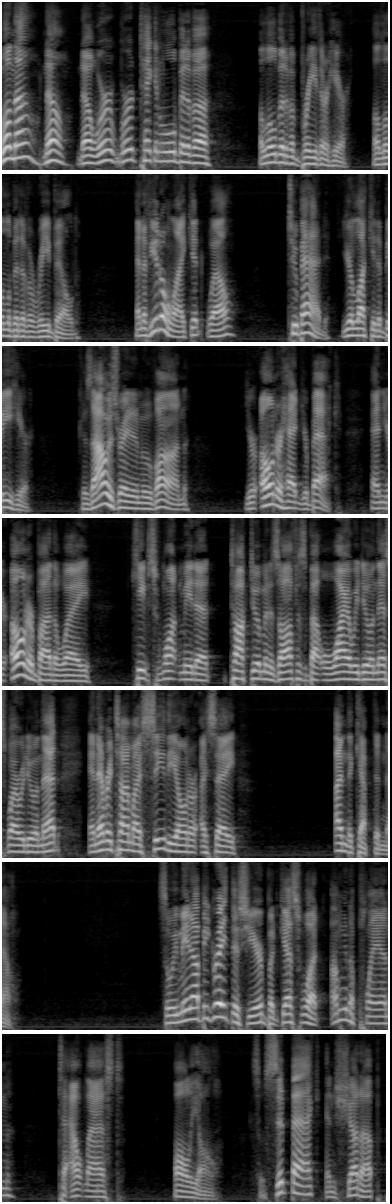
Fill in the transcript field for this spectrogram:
Well, no, no, no. We're we're taking a little bit of a a little bit of a breather here, a little bit of a rebuild. And if you don't like it, well, too bad. You're lucky to be here. because I was ready to move on. Your owner had your back. And your owner, by the way, keeps wanting me to talk to him in his office about, well, why are we doing this? Why are we doing that? And every time I see the owner, I say, I'm the captain now. So we may not be great this year, but guess what? I'm going to plan to outlast all y'all. So sit back and shut up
